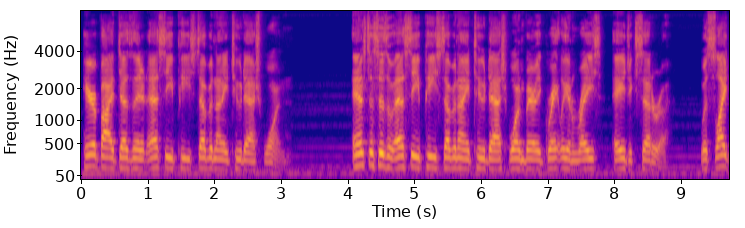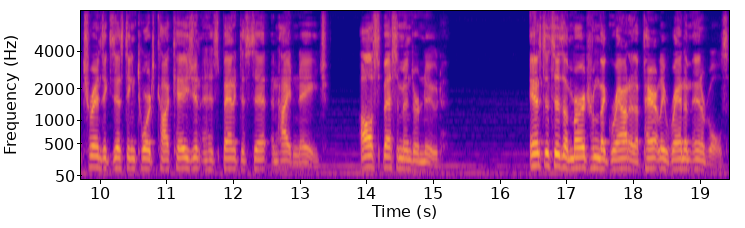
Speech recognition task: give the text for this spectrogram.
hereby designated SCP-792-1. Instances of SCP-792-1 vary greatly in race, age, etc., with slight trends existing towards Caucasian and Hispanic descent and height and age. All specimens are nude. Instances emerge from the ground at apparently random intervals,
